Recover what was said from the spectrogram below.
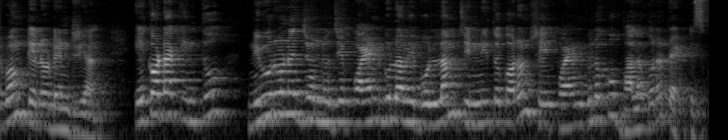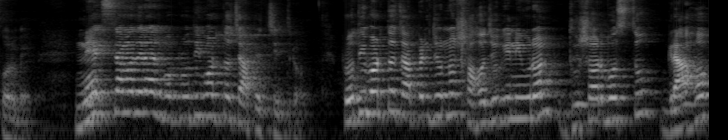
এবং টেলোডেন্ড্রিয়ান। এ কটা কিন্তু নিউরনের জন্য যে পয়েন্টগুলো আমি বললাম, চিহ্নিতকরণ, সেই পয়েন্টগুলো খুব ভালো করে প্র্যাকটিস করবে। নেক্সট আমাদের আসব প্রতিবর্ত চাপের চিত্র। প্রতিবর্ত চাপের জন্য সহযোগী নিউরন, ধূসর বস্তু, গ্রাহক,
